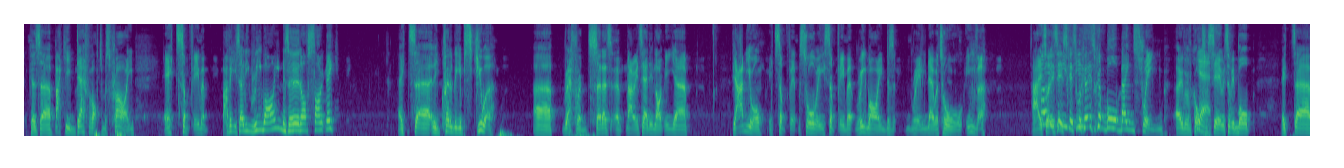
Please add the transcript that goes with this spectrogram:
because uh, back in Death of Optimus Prime, it's something that I think it's only Rewind has heard of slightly. It's uh, an incredibly obscure uh, reference, and as uh, Marion said in like the uh, the annual, it's something sorry, something that Rewind doesn't really know at all either. And it's, Oh, it's, he's- it's, it's, he's- become, it's become more mainstream over the course of the series. Something more. It's. Uh,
